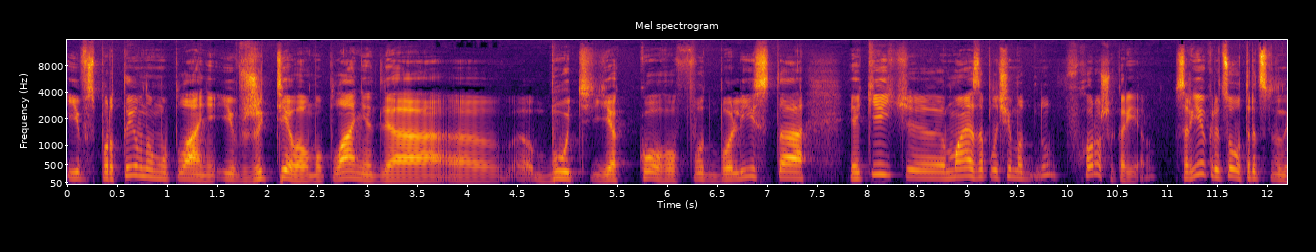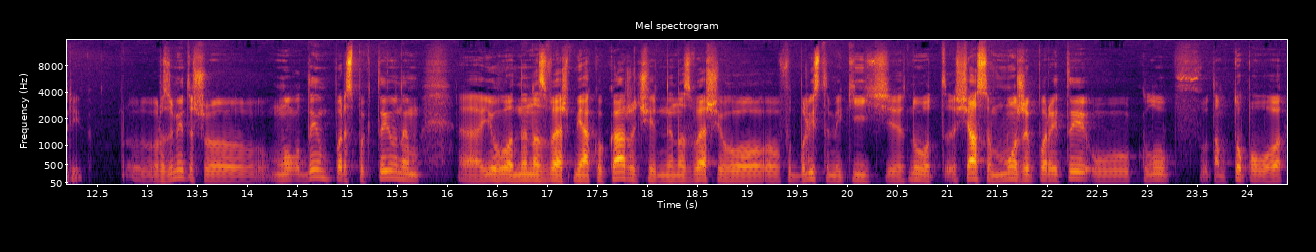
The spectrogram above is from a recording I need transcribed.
і в спортивному плані, і в життєвому плані для е, будь-якого футболіста, який е, має за плечима ну, хорошу кар'єру. Сергію Крицову 31 рік. Розумієте, що молодим, перспективним е, його не назвеш, м'яко кажучи, не назвеш його футболістом, який е, ну, от, з часом може перейти у клуб там, топового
